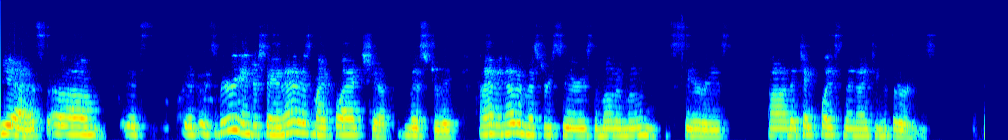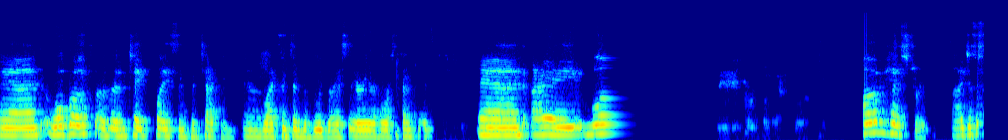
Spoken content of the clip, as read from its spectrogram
Yes, um, it's it, it's very interesting, and that is my flagship mystery. I have another mystery series, the Mona Moon series, uh, that take place in the 1930s. And well, both of them take place in Kentucky, in Lexington, the bluegrass area, horse country. And I love, love history. I just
